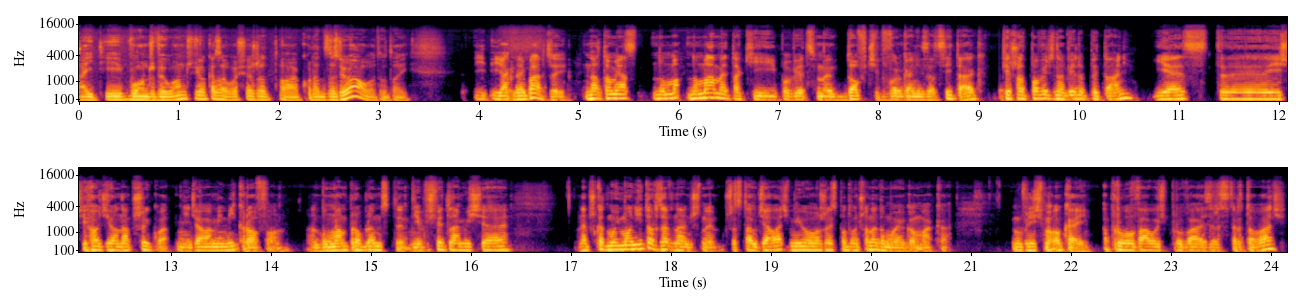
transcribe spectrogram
e, IT włącz, wyłącz i okazało się, że to akurat zadziałało tutaj. Jak najbardziej. Natomiast no, ma, no, mamy taki, powiedzmy, dowcip w organizacji, tak? Pierwsza odpowiedź na wiele pytań jest, y, jeśli chodzi o na przykład, nie działa mi mikrofon, albo mam problem z tym, nie wyświetla mi się, na przykład mój monitor zewnętrzny przestał działać, mimo że jest podłączony do mojego Maca. I mówiliśmy, OK, a próbowałeś, próbowałeś zrestartować?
